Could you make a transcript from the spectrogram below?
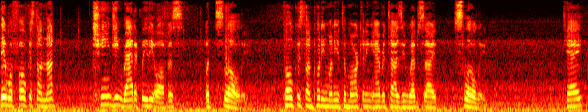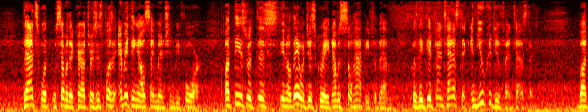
They were focused on not changing radically the office, but slowly. Focused on putting money into marketing, advertising, website, slowly. Okay? That's what some of their characteristics, plus everything else I mentioned before. But these were this, you know, they were just great. And I was so happy for them because they did fantastic. And you could do fantastic. But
